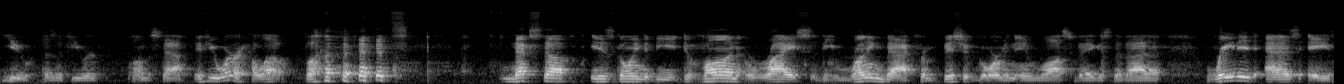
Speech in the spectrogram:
You, as if you were on the staff. If you were, hello. But next up is going to be Devon Rice, the running back from Bishop Gorman in Las Vegas, Nevada, rated as a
